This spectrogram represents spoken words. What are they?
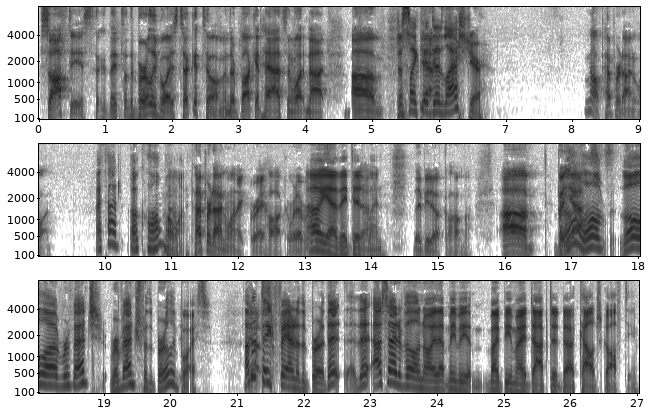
softies, they took the Burley boys took it to them, and their bucket hats and whatnot. Um, Just like Yeah. they did last year. no, Pepperdine won. I thought Oklahoma No, won. Pepperdine won at Grayhawk or whatever. Oh yeah, they did Yeah. win. they beat Oklahoma. Um, but little, yeah, little, little uh, revenge, revenge for the Burley boys. I'm a big fan of the Bur. That, that outside of Illinois, that maybe might be my adopted uh, college golf team.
